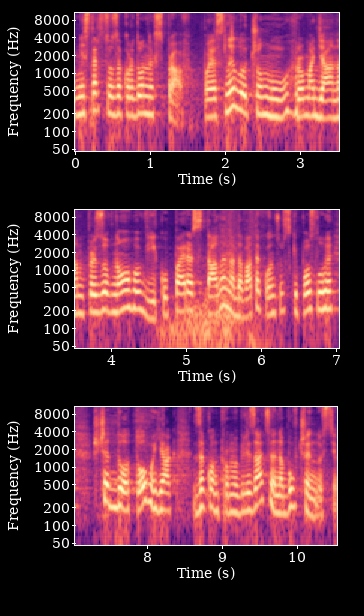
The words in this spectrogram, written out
Міністерство закордонних справ пояснило, чому громадянам призовного віку перестали надавати консульські послуги ще до того, як закон про мобілізацію набув чинності.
